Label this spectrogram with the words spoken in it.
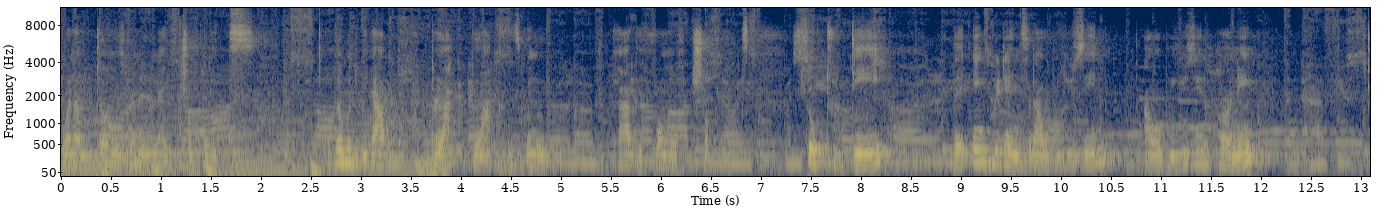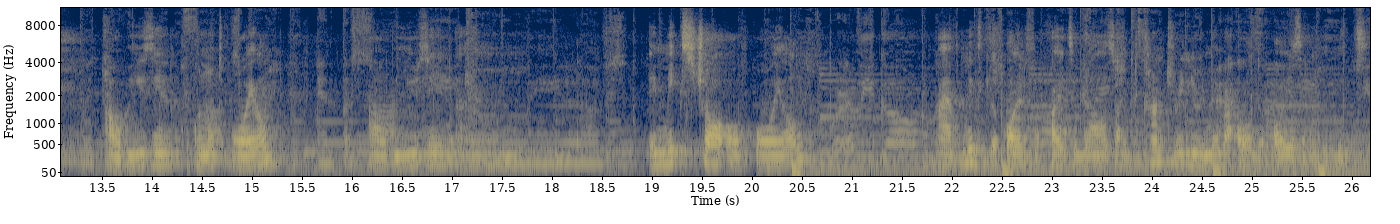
When I'm done it's going to look like chocolate. Going to be that black black. It's going to have the form of chocolate. So today the ingredients that I will be using I will be using honey. I'll be using coconut oil. I'll be using um, a mixture of oil I have mixed the oil for quite a while, so I can't really remember all the oils that I mixed.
